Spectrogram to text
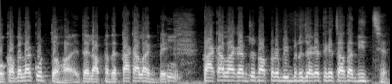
মোকাবেলা করতে হয় তাহলে আপনাদের টাকা লাগবে। টাকা লাগার জন্য আপনারা বিভিন্ন জায়গা থেকে চাঁদা নিচ্ছেন।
